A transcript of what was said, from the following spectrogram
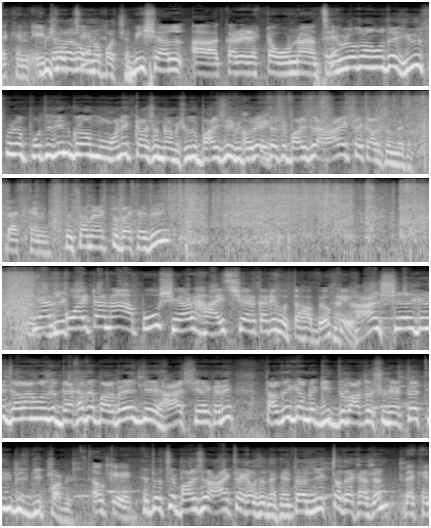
দেখেন এটা বিশাল আকার হচ্ছে পাচ্ছেন। বিশাল আকারের একটা ওড়না আছে। এগুলো গুলো আমাদের হিউজ পরিমাণ প্রতিদিনগুলো অনেক কালেকশন নামে শুধু বারিশের ভিতরে এটা হচ্ছে বারিশের আরেকটা কালেকশন দেখেন। দেখেন। আমি একটা দেখাই দিই। শেয়ার কয়টা না আপু? শেয়ার হাই শেয়ারকারী হতে হবে ওকে হাই শেয়ারকারী যারা আমাদের দেখাতে পারবে যে হাই শেয়ারকারী তাদেরকে আমরা গিফট দেবো আকর্ষণীয় একটা থ্রি পিস গিফট পাবে। ওকে এটা হচ্ছে বারিশের আরেকটা কালেকশন দেখেন এটা নেকটা দেখা দেন। দেখেন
